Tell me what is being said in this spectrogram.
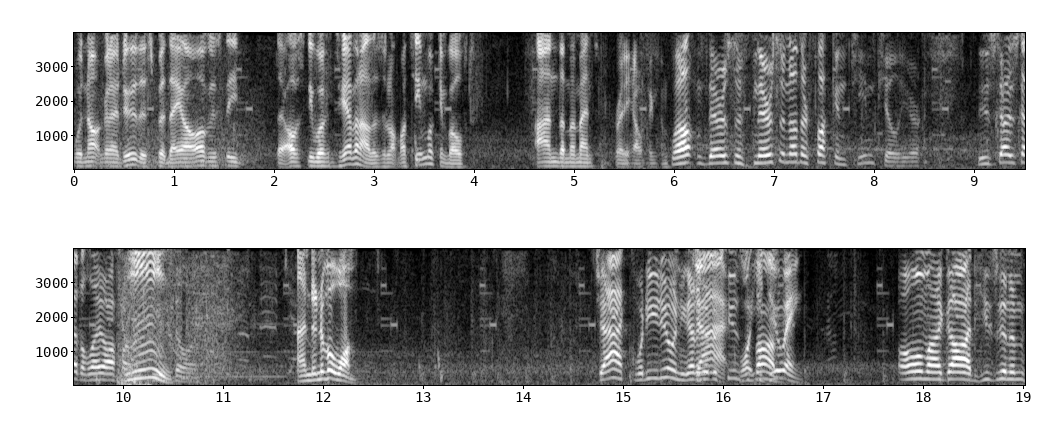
were not going to do this, but they are obviously they're obviously working together now. There's a lot more teamwork involved, and the momentum really helping them. Well, there's a, there's another fucking team kill here. These guys got to lay off on the Mm. team killing. And another one. Jack, what are you doing? You got to Jack, go defuse what are you doing? Oh my god, he's gonna.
